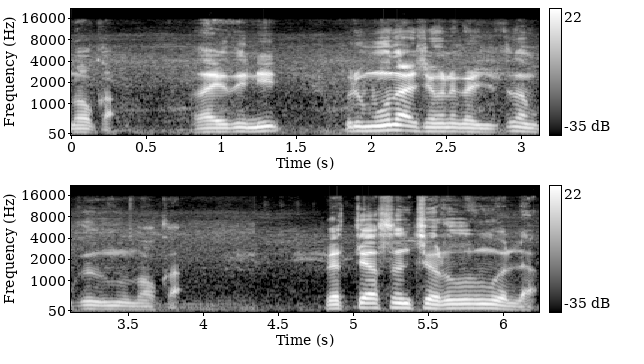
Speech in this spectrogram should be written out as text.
നോക്കാം. അതായത് ഇനി ഒരു മൂന്നാഴ്ച അങ്ങനെ കഴിഞ്ഞിട്ട് നമുക്ക് ഇതൊന്ന് നോക്കാം. വ്യത്യാസം ചെറുതൊന്നുമല്ല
